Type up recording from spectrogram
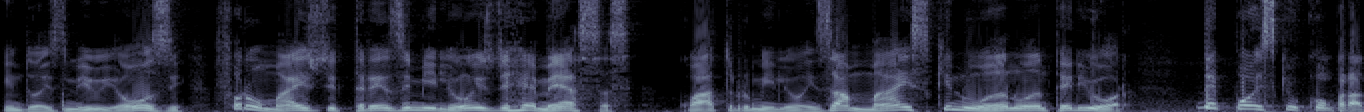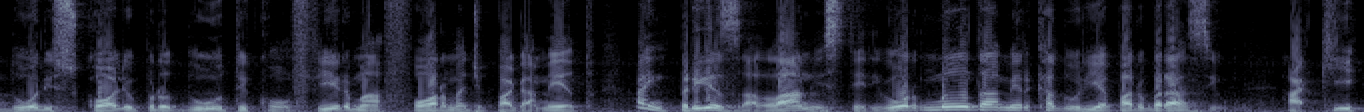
Em 2011, foram mais de 13 milhões de remessas, 4 milhões a mais que no ano anterior. Depois que o comprador escolhe o produto e confirma a forma de pagamento, a empresa lá no exterior manda a mercadoria para o Brasil. Aqui,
